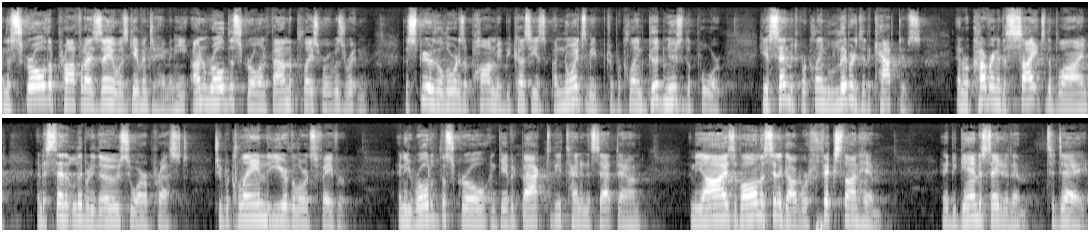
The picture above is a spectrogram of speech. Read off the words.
And the scroll of the prophet Isaiah was given to him. And he unrolled the scroll and found the place where it was written the Spirit of the Lord is upon me because he has anointed me to proclaim good news to the poor. He has sent me to proclaim liberty to the captives and recovering of the sight to the blind and to set at liberty those who are oppressed, to proclaim the year of the Lord's favor. And he rolled up the scroll and gave it back to the attendant and sat down. And the eyes of all in the synagogue were fixed on him. And he began to say to them, Today,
